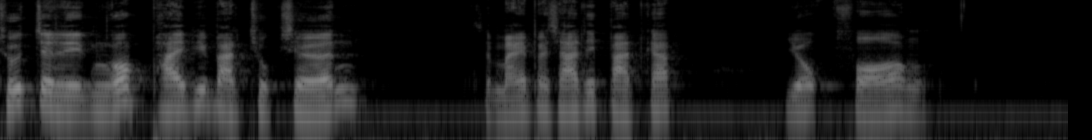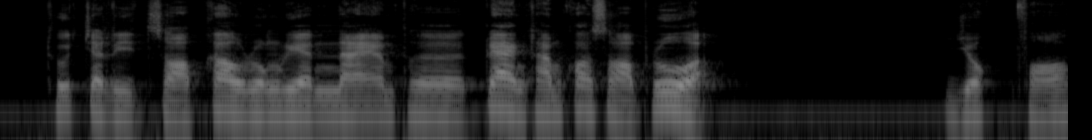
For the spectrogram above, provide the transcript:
ทุจริตงบภัยพิบัติฉุกเฉิน สมัยประชาธิปัตย์ครับ ยกฟ้อง ทุจริตสอบเข้าโรงเรียนนายอำเภอ แกล้งทำข้อสอบรั่ว ยกฟ้อง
